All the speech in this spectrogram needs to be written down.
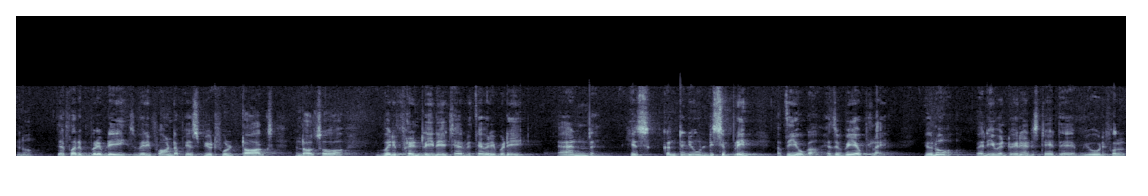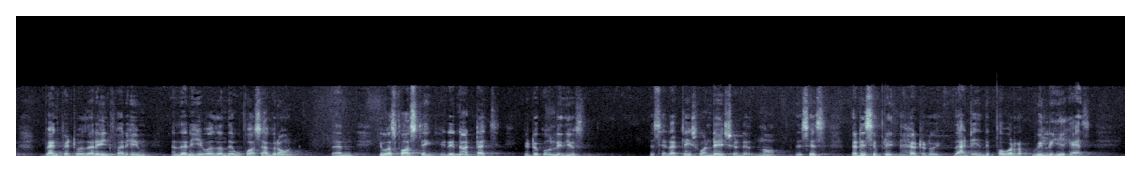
You know. Therefore everybody is very fond of his beautiful talks and also very friendly nature with everybody and his continued discipline of the yoga as a way of life. You know, when he went to United States, a beautiful banquet was arranged for him and then he was on the upasa ground. Then he was fasting. He did not touch. He took only juice. They said, at least one day should, no, this is the discipline, I have to do it. That is the power of will he has.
